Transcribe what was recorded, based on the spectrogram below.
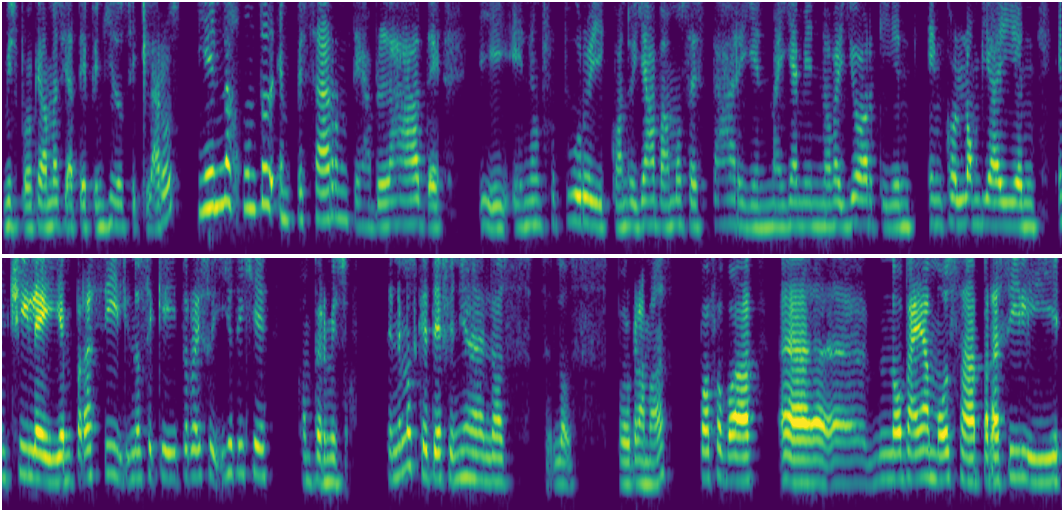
mis programas ya definidos y claros. Y en la junta empezaron a hablar de y en un futuro y cuando ya vamos a estar y en Miami, en Nueva York y en, en Colombia y en, en Chile y en Brasil y no sé qué y todo eso. Y yo dije, con permiso, tenemos que definir los, los programas por favor, uh, no vayamos a Brasil y,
